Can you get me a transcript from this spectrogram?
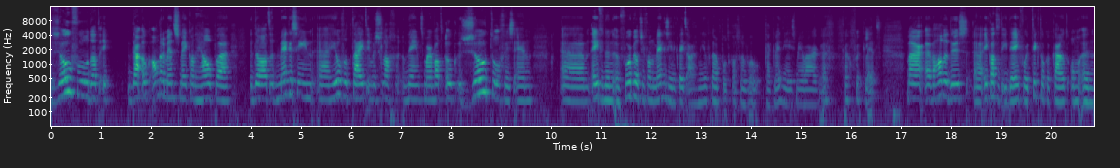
zo voel dat ik daar ook andere mensen mee kan helpen. Dat het magazine uh, heel veel tijd in beslag neemt, maar wat ook zo tof is. En uh, even een, een, voorbeeldje van de magazine. Ik weet eigenlijk niet of ik daar een podcast over. Kijk, ik weet niet eens meer waar ik over klets. Maar uh, we hadden dus. Uh, ik had het idee voor het TikTok-account om een,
